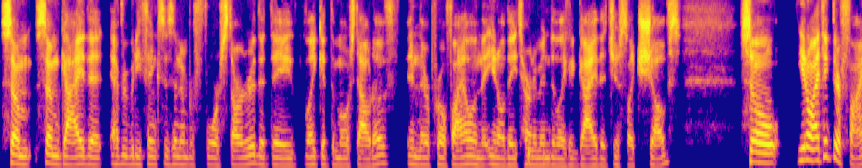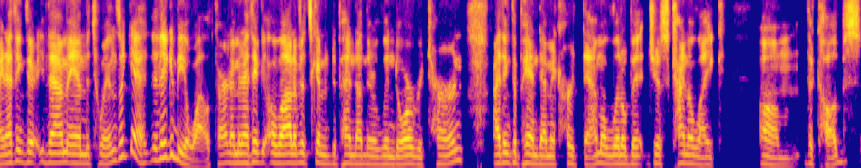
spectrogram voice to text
some some guy that everybody thinks is a number four starter that they like get the most out of in their profile and that you know they turn him into like a guy that just like shoves. So you know i think they're fine. I think they're them and the twins like yeah they can be a wild card. I mean i think a lot of it's going to depend on their lindor return. I think the pandemic hurt them a little bit just kind of like um the cubs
